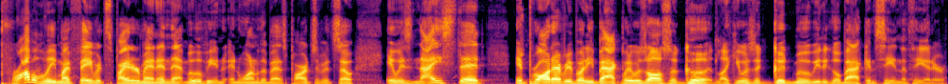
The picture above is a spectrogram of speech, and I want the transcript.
probably my favorite Spider-Man in that movie and, and one of the best parts of it. So it was nice that it brought everybody back, but it was also good. Like it was a good movie to go back and see in the theater.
